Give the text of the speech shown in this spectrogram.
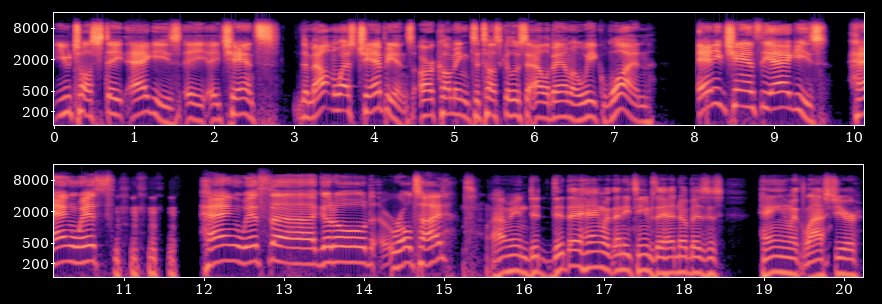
Utah State Aggies a a chance. The Mountain West champions are coming to Tuscaloosa, Alabama, week one. Any chance the Aggies hang with hang with uh, good old Roll Tide? I mean, did did they hang with any teams they had no business hanging with last year?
